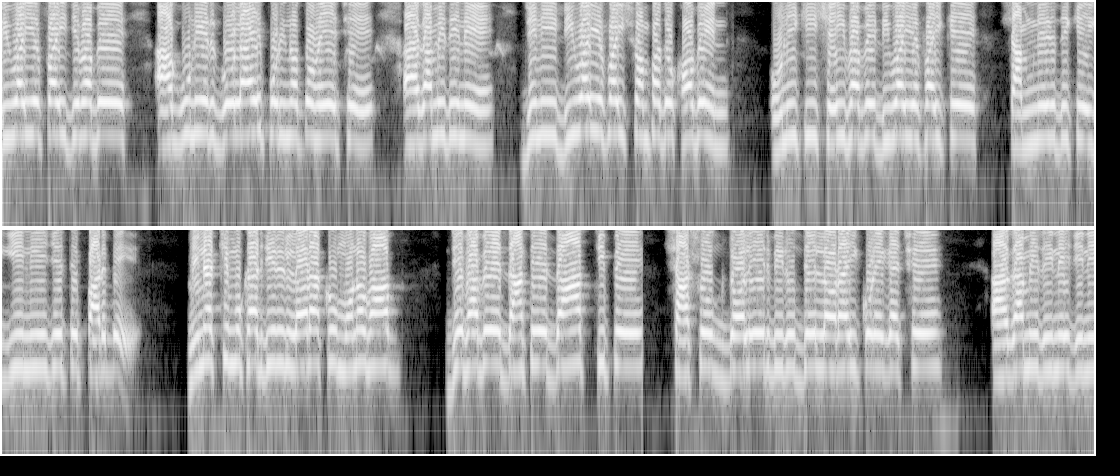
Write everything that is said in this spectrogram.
ডিওয়াইএফআই যেভাবে আগুনের গোলায় পরিণত হয়েছে আগামী দিনে, যিনি ডিওয়াইএফআই সম্পাদক হবেন, উনি কি সেইভাবে ডিওয়াইএফআই কে সামনের দিকে এগিয়ে নিয়ে যেতে পারবে? মীনাক্ষী মুখার্জির লড়াকু মনোভাব, যেভাবে দাঁতে দাঁত চিপে শাসক দলের বিরুদ্ধে লড়াই করে গেছে, আগামী দিনে যিনি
